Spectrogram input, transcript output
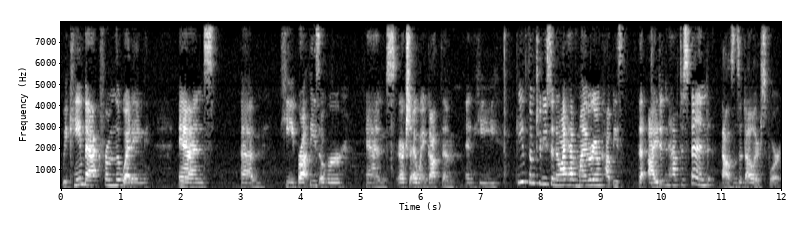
we came back from the wedding, and um, he brought these over, and actually, I went and got them, and he gave them to me. So now I have my very own copies that I didn't have to spend thousands of dollars for.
